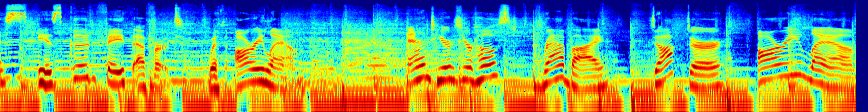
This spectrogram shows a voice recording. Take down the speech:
This is Good Faith Effort with Ari Lamm. And here's your host, Rabbi Dr. Ari Lamm.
